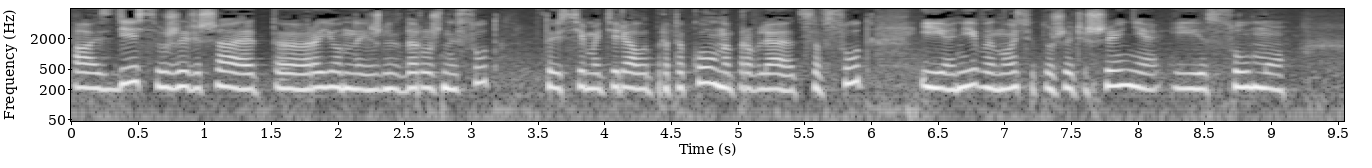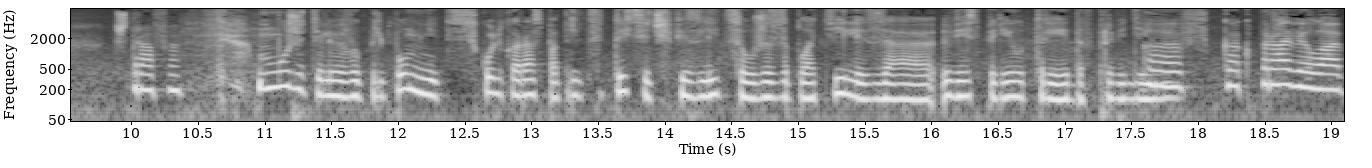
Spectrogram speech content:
А здесь уже решает э, районный железнодорожный суд то есть все материалы протокола направляются в суд, и они выносят уже решение и сумму штрафа. Можете ли вы припомнить, сколько раз по 30 тысяч физлица уже заплатили за весь период рейдов проведения? Э, как правило,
